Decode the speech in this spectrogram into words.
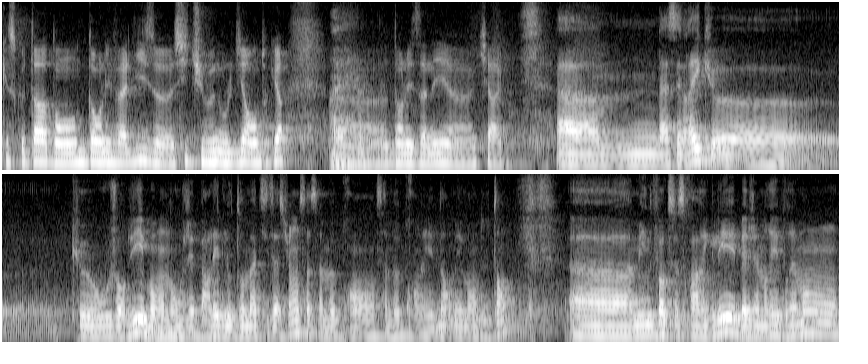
Qu'est-ce que tu as dans, dans les valises, euh, si tu veux nous le dire en tout cas, euh, dans les années euh, qui arrivent? Euh, bah, c'est vrai que qu'aujourd'hui, bon, donc j'ai parlé de l'automatisation, ça, ça me prend, ça me prend énormément de temps. Euh, mais une fois que ce sera réglé, ben, j'aimerais vraiment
